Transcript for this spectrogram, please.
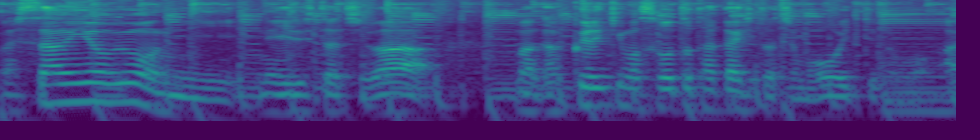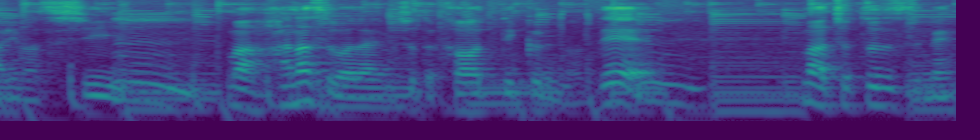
まあ、34部門に、ね、いる人たちは、まあ、学歴も相当高い人たちも多いっていうのもありますし、うんまあ、話す話題もちょっと変わってくるので、うんまあちょっとずつね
